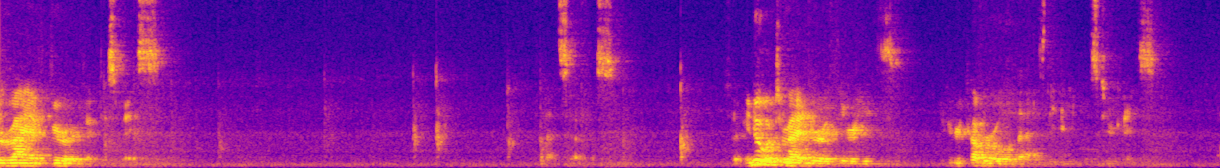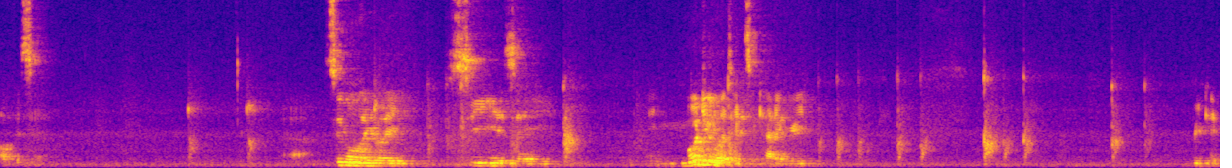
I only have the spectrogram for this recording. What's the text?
Turaev-Viro vector space. that surface. So if you know what Turaev-Viro theory is, you can recover all of that as the n equals 2 case of the set. Uh, similarly, C is a, a modular tensor category. We can,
